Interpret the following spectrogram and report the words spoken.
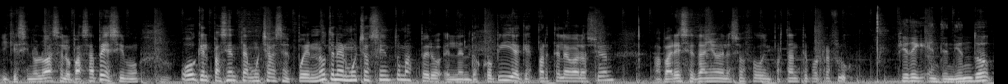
y que si no lo hace lo pasa pésimo o que el paciente muchas veces puede no tener muchos síntomas pero en la endoscopía que es parte de la evaluación aparece daño del esófago importante por reflujo. Fíjate que entendiendo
